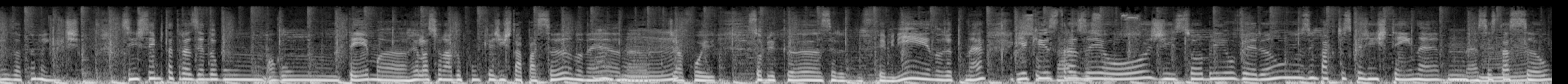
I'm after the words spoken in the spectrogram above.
Exatamente. A gente sempre está trazendo algum, algum tema relacionado com o que a gente está passando, né? Uhum. Na- já foi sobre câncer feminino, já, né? E eu quis trazer hoje sobre o verão e os impactos que a gente tem, né? Nessa Uhum. estação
